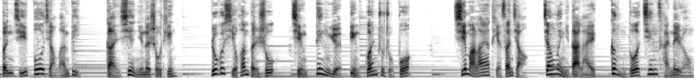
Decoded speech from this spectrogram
本集播讲完毕，感谢您的收听。如果喜欢本书，请订阅并关注主播。喜马拉雅铁三角将为你带来更多精彩内容。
